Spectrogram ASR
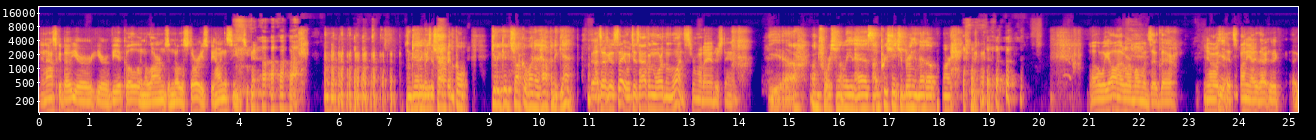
and ask about your your vehicle and alarms and know the stories behind the scenes and get a good chuckle get a good chuckle when it happened again that's what i was going to say which has happened more than once from what i understand yeah unfortunately it has i appreciate you bringing that up mark well we all have our moments out there you know, yeah. it's funny. I, I, I,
